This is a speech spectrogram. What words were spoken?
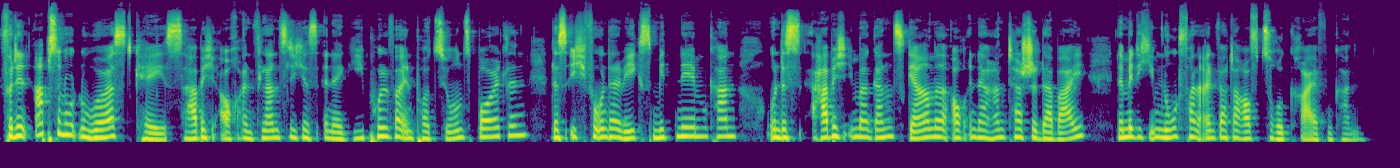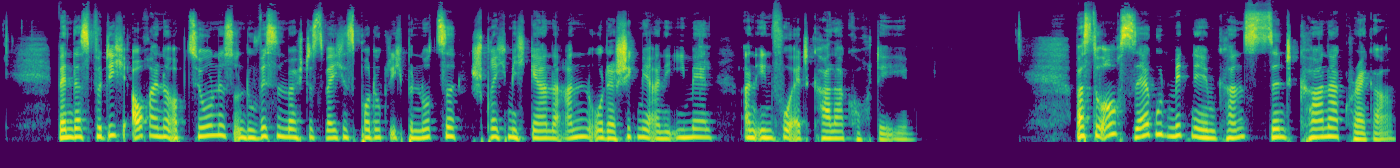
Für den absoluten Worst Case habe ich auch ein pflanzliches Energiepulver in Portionsbeuteln, das ich für unterwegs mitnehmen kann. Und das habe ich immer ganz gerne auch in der Handtasche dabei, damit ich im Notfall einfach darauf zurückgreifen kann. Wenn das für dich auch eine Option ist und du wissen möchtest, welches Produkt ich benutze, sprich mich gerne an oder schick mir eine E-Mail an info@kalakoch.de. Was du auch sehr gut mitnehmen kannst, sind Körnercracker,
